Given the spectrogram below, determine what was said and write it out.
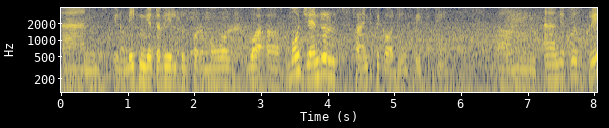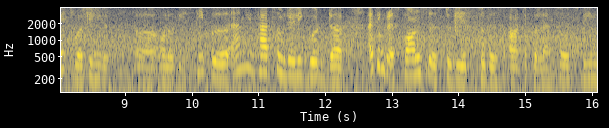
and you know making it available for a more more general scientific audience basically um, and it was great working with uh, all of these people and we've had some really good uh, I think responses to the to this article and so it's been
